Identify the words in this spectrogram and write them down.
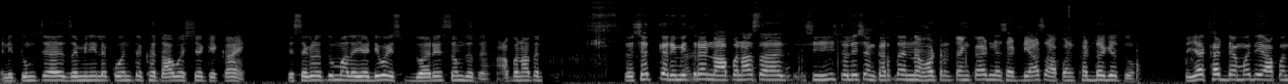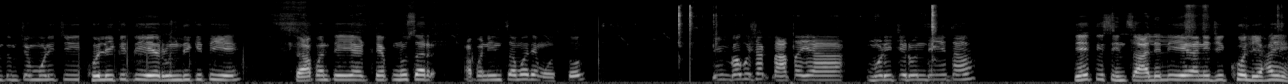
आणि तुमच्या जमिनीला कोणतं खत आवश्यक आहे काय? ते सगळं तुम्हाला या डिव्हाइसद्वारे समजतं. आपण आता तर शेतकरी मित्रांनो आपण असा इन्स्टॉलेशन करताना वॉटर टँक काढण्यासाठी असा आपण खड्डा घेतो. तर या खड्ड्यामध्ये आपण तुमच्या मुळीची खोली किती आहे रुंदी किती आहे तर आपण ते या टेपनुसार आपण इंचामध्ये मोजतो. तुम्ही बघू शकता आता या मुळीची रुंदी इथं तेहतीस इंच आलेली आहे आणि जी खोली आहे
